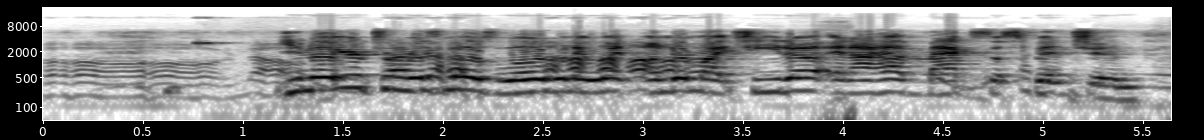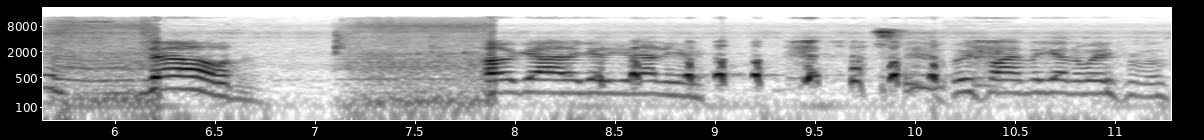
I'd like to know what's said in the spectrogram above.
Oh no! You know your Turismo's is low when it went under my cheetah, and I have max suspension. No! Oh god, I gotta get out of here. we finally got away from him.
